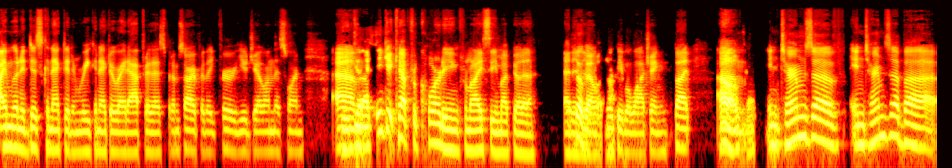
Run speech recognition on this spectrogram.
I'm going to disconnect it and reconnect it right after this. But I'm sorry for the for you, Joe, on this one. Um, I think it kept recording from what I see. You might be able to edit still go for people watching. But um, oh, okay. in terms of in terms of uh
